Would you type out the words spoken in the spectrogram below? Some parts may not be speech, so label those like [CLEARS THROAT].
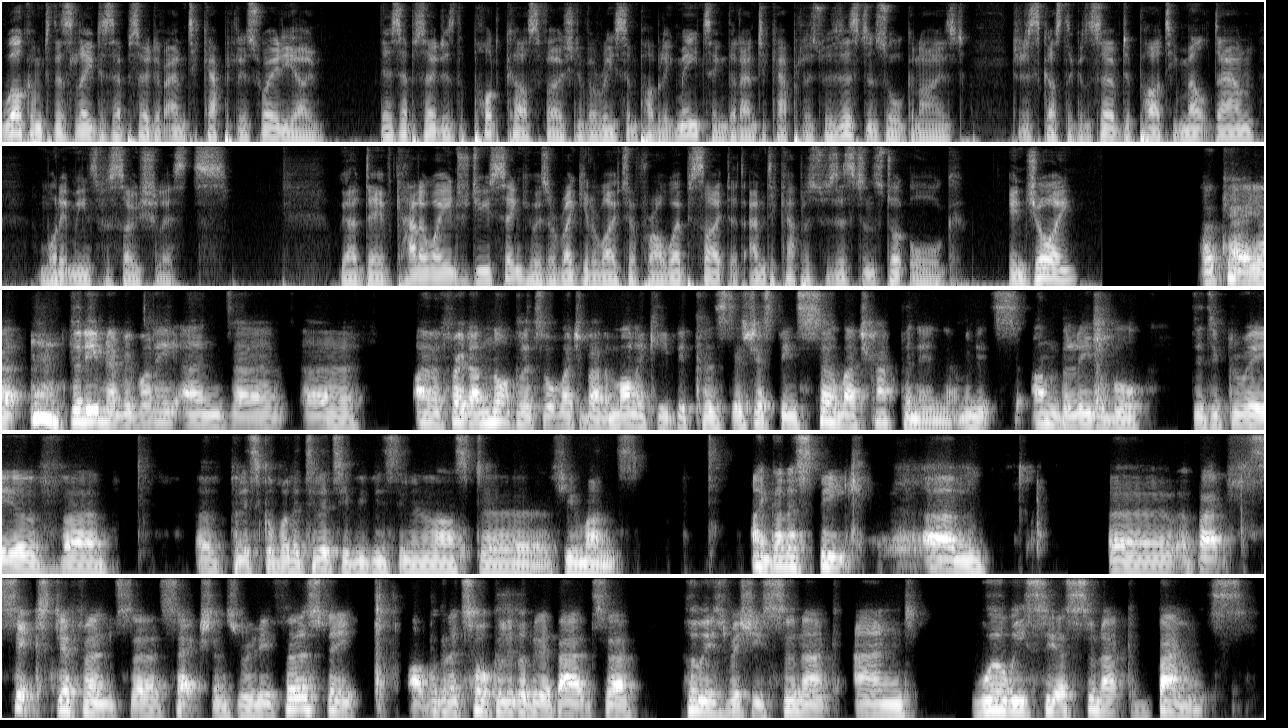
Welcome to this latest episode of Anti Capitalist Radio. This episode is the podcast version of a recent public meeting that Anti Capitalist Resistance organised to discuss the Conservative Party meltdown and what it means for socialists. We had Dave Kellaway introducing, who is a regular writer for our website at anticapitalistresistance.org. Enjoy! Okay, uh, [CLEARS THROAT] good evening, everybody. And uh, uh, I'm afraid I'm not going to talk much about the monarchy because there's just been so much happening. I mean, it's unbelievable the degree of, uh, of political volatility we've been seeing in the last uh, few months. I'm going to speak um, uh, about six different sections, really. Firstly, we're going to talk a little bit about who is Rishi Sunak and will we see a Sunak bounce?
